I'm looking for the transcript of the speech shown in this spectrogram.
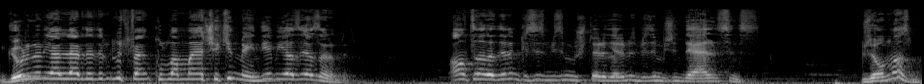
görünür yerlerdedir. Lütfen kullanmaya çekinmeyin diye bir yazı yazarım dedim. Altına da derim ki siz bizim müşterilerimiz bizim için değerlisiniz. Güzel olmaz mı?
